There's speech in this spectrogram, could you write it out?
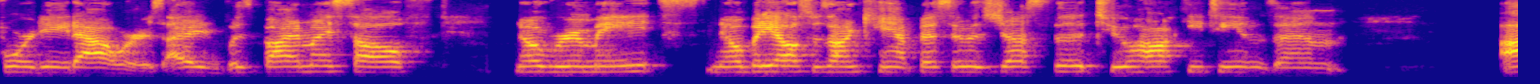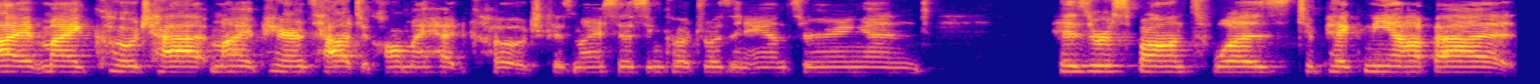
48 hours. I was by myself, no roommates, nobody else was on campus. It was just the two hockey teams, and I my coach had my parents had to call my head coach because my assistant coach wasn't answering and his response was to pick me up at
